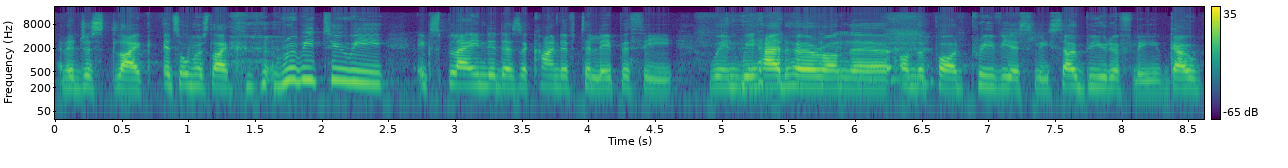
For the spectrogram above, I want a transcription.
and it just like, it's almost like Ruby Tui explained it as a kind of telepathy when we had her on the, on the pod previously so beautifully. Go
